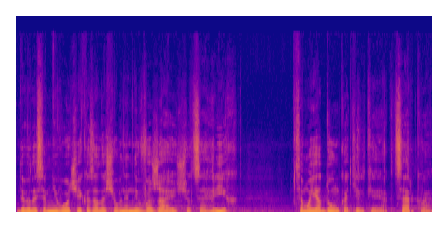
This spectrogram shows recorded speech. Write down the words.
дивилися мені в очі і казали, що вони не вважають, що це гріх. Це моя думка тільки як церкви.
